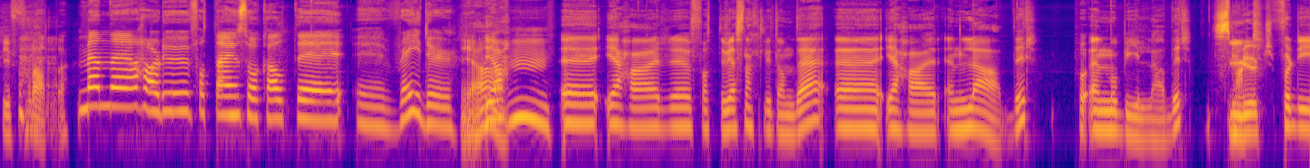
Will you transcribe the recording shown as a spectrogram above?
fy flate. Men uh, har du fått deg en såkalt uh, uh, raider? Ja. Ja. Mm. Eh, jeg har fått det, vi har snakket litt om det. Eh, jeg har en lader, på, en mobillader. Lurt. Fordi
